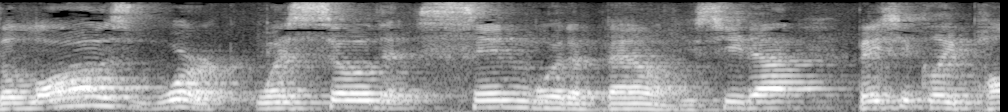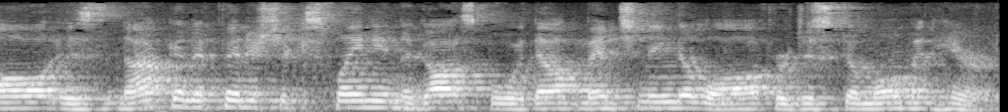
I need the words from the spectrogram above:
The law's work was so that sin would abound. You see that? Basically, Paul is not going to finish explaining the gospel without mentioning the law for just a moment here.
